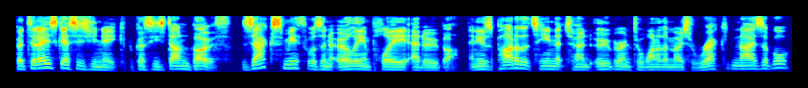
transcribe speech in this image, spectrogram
But today's guest is unique because he's done both. Zach Smith was an early employee at Uber, and he was part of the team that turned Uber into one of the most recognizable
